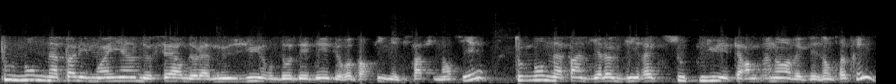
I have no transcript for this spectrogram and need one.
tout le monde n'a pas les moyens de faire de la mesure d'ODD, de reporting extra-financier, tout le monde n'a pas un dialogue direct soutenu et permanent avec les entreprises.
